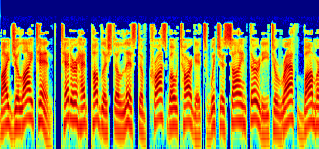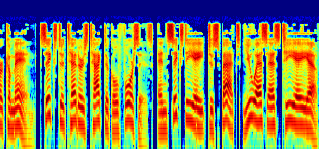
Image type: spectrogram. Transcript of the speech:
By July 10, Tedder had published a list of crossbow targets which assigned 30 to RAF Bomber Command, 6 to Tedder's tactical forces, and 68 to Spaatz USSTAF,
